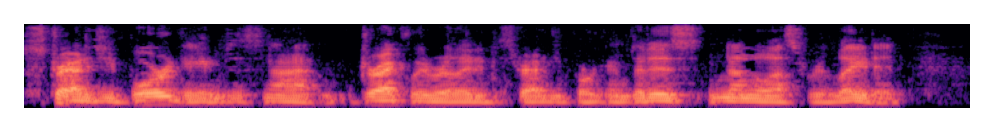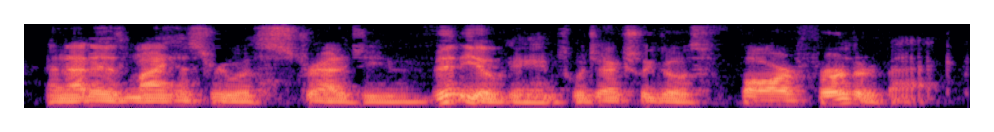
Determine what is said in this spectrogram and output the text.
strategy board games, it's not directly related to strategy board games, it is nonetheless related. And that is my history with strategy video games, which actually goes far further back.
